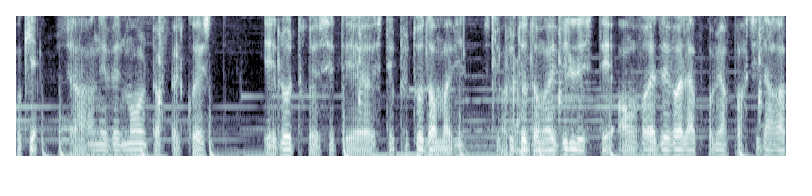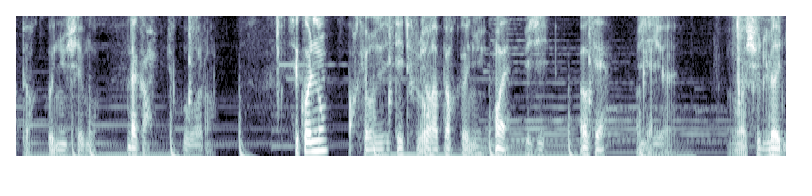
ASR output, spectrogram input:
ok. C'était un événement, le Purple Quest. Et l'autre, euh, c'était c'était plutôt dans ma ville. C'était plutôt dans ma ville et c'était en vrai de vrai la première partie d'un rappeur connu chez moi. D'accord. Du coup, voilà. C'est quoi le nom? Par curiosité Du toujours. rappeur connu. Ouais. Uzi. Ok. Ok. Uzi, ouais. Moi, je suis de Logne.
